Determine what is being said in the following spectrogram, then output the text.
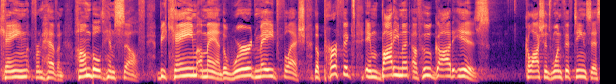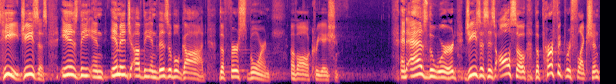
came from heaven, humbled himself, became a man, the Word made flesh, the perfect embodiment of who God is. Colossians 1:15 says, "He, Jesus, is the image of the invisible God, the firstborn of all creation." And as the Word, Jesus is also the perfect reflection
